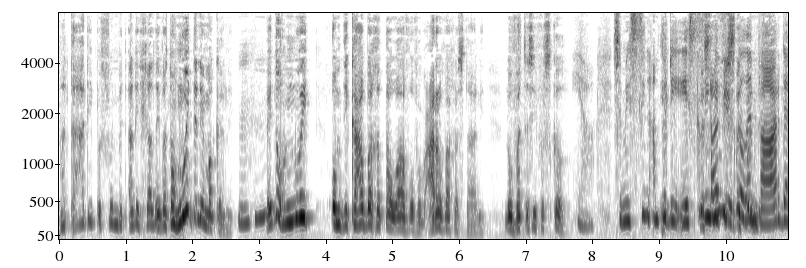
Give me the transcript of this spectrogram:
Maar daardie persoon met al die geld, hy was nog nooit in die Mekka nie. Mm hy het nog nooit om die Kaaba getawaf of op Arafah gestaan nie. Nou wat is die verskil? Ja. So mens sien amper die jy sien die verskil in waarde.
